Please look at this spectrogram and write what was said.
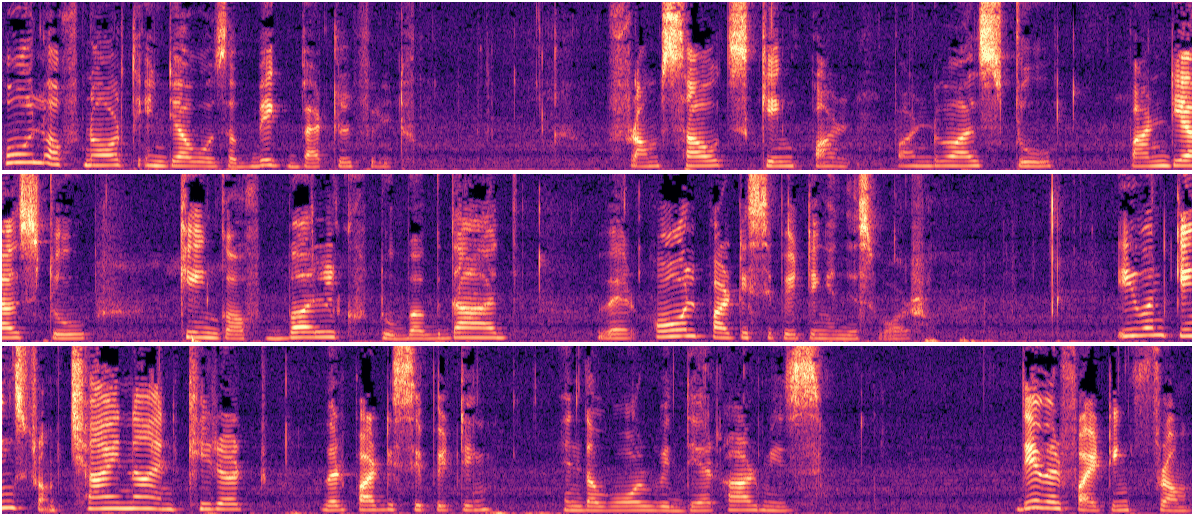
Whole of North India was a big battlefield. From South's King Pandavas to Pandyas to King of Balkh to Baghdad were all participating in this war. Even kings from China and Kirat were participating in the war with their armies. They were fighting from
